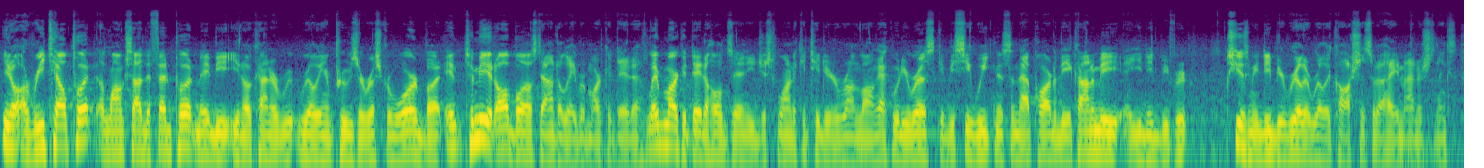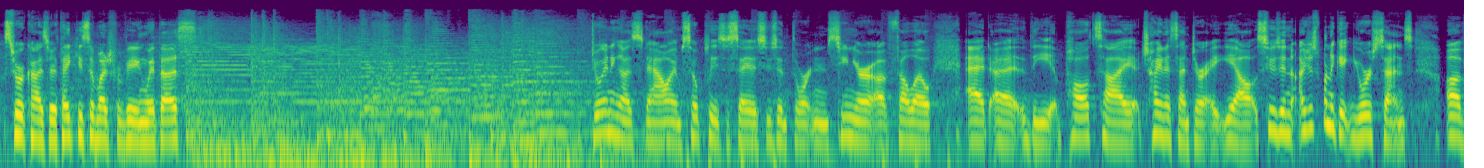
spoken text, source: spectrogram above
you know, a retail put alongside the Fed put maybe you know kind of re- really improves your risk reward. But it, to me, it all boils down to labor market data. Labor market data holds in. You just want to continue to run long equity risk. If you see weakness in that part of the economy, uh, you need to be excuse me, you need to be really, really cautious about how you manage things. Stuart Kaiser, thank you so much for being with us. Joining us now, I'm so pleased to say, is Susan Thornton, Senior uh, Fellow at uh, the Paul Tsai China Center at Yale. Susan, I just want to get your sense of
